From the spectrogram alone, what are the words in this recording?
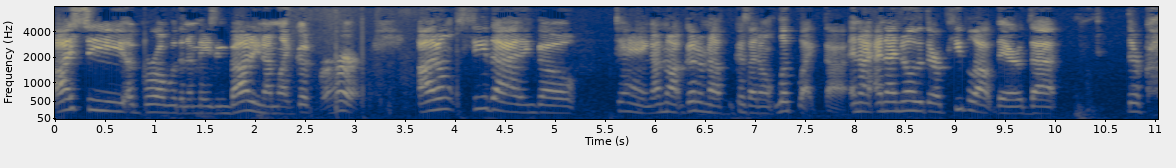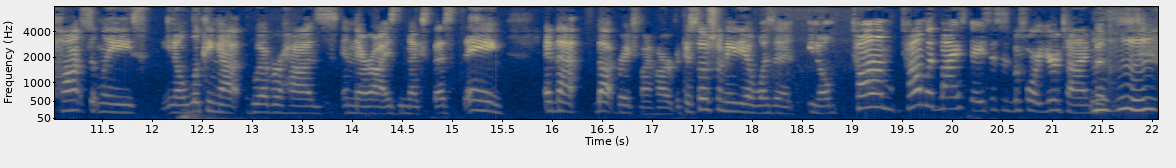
I see a girl with an amazing body, and I'm like, good for her. I don't see that and go, dang, I'm not good enough because I don't look like that. And I and I know that there are people out there that they're constantly, you know, looking at whoever has in their eyes the next best thing. And that that breaks my heart because social media wasn't, you know, Tom Tom with MySpace. This is before your time, but Mhm.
